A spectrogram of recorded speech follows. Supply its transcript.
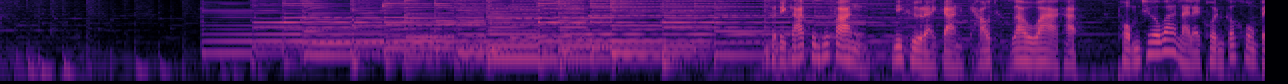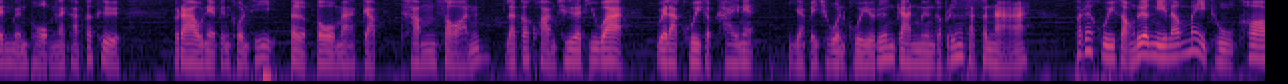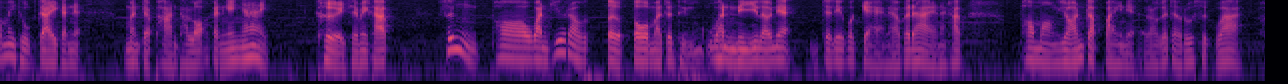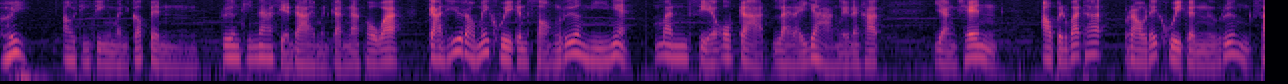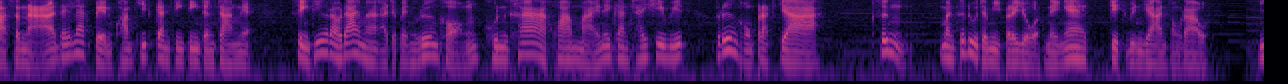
สวัสดีครับคุณผู้ฟังนี่คือรายการ Couch เล่าว่าครับ ผมเชื่อว่าหลาย ๆ คนก็คงเป็นเหมือนผมนะครับ ก็คือ เราเนี่ยเป็นคนที่เติบโตมากับ คำสอนแล้วก็ความเชื่อที่ว่าเวลาคุยกับใครเนี่ย อย่าไปชวนคุยเรื่องการเมืองกับเรื่องศาสนา เพราะถ้าคุย 2 เรื่องนี้แล้วไม่ถูกคอไม่ถูกใจกันเนี่ย มันจะผ่านทะเลาะกันง่าย ๆ เคยใช่ไหมครับ ซึ่งพอวันที่เราเติบโตมาจนถึงวันนี้แล้วเนี่ยจะเรียกว่าแก่แล้วก็ได้นะครับ พอมองย้อนกลับไปเนี่ยเราก็จะรู้สึกว่าเฮ้ย เอาจริง ๆ มันก็เป็นเรื่องที่น่าเสียดายเหมือนกันนะ เพราะว่าการที่เราไม่คุยกัน 2 เรื่องนี้เนี่ย มันเสียโอกาสหลาย ๆ อย่างเลยนะครับ อย่างเช่น เอาเป็นว่าถ้าเราได้คุยกันเรื่องศาสนาได้แลกเปลี่ยนความคิดกันจริง ๆ จัง ๆ เนี่ย สิ่งที่เราได้มาอาจจะเป็นเรื่องของคุณค่าความหมายในการใช้ชีวิต เรื่องของปรัชญา ซึ่งมันก็ดูจะมีประโยชน์ในแง่จิตวิญญาณของเรา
